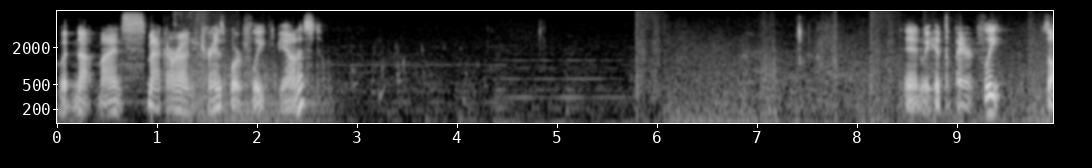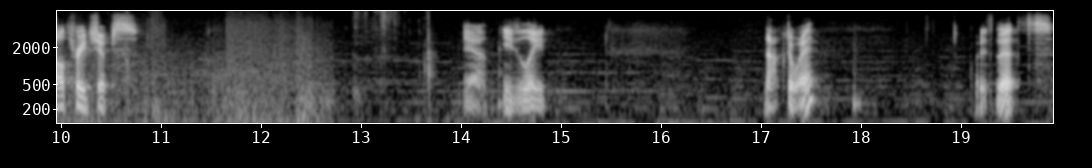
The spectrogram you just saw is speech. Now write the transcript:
Would not mind smacking around your transport fleet, to be honest. And we hit the pirate fleet. It's all trade ships. Yeah, easily knocked away. What is this?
